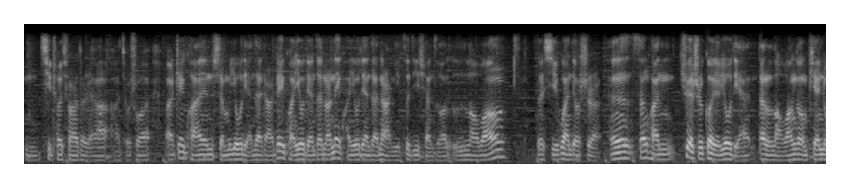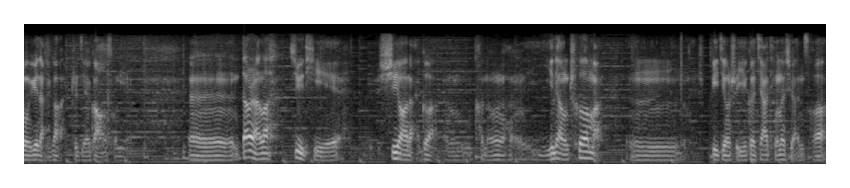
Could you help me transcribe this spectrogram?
嗯，汽车圈的人啊啊，就说啊这款什么优点在这儿，这款优点在那儿，那款优点在那儿，你自己选择。老王的习惯就是，嗯，三款确实各有优点，但老王更偏重于哪个，直接告诉你。嗯，当然了，具体需要哪个，嗯，可能一辆车嘛，嗯，毕竟是一个家庭的选择。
